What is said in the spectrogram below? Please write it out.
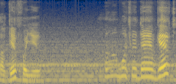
A gift for you. I want your damn gift.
